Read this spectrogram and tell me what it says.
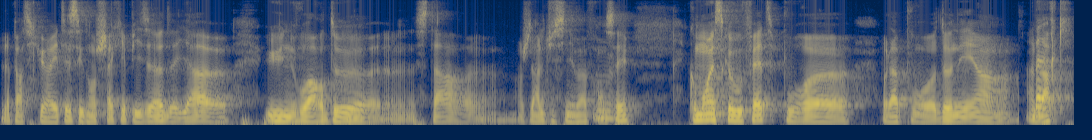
la particularité c'est que dans chaque épisode il y a une voire deux stars en général du cinéma français. Mm. Comment est-ce que vous faites pour voilà pour donner un, un bah, arc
